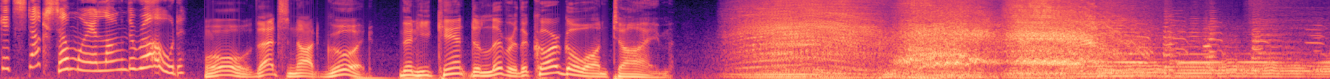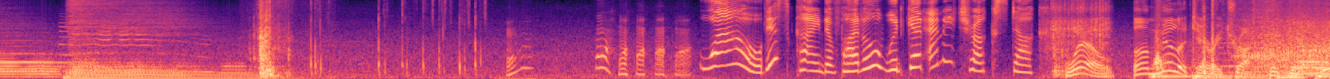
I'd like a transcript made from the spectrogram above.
Gets stuck somewhere along the road? Oh, that's not good. Then he can't deliver the cargo on time. Wow, this kind of puddle would get any truck stuck. Well, a military truck could get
